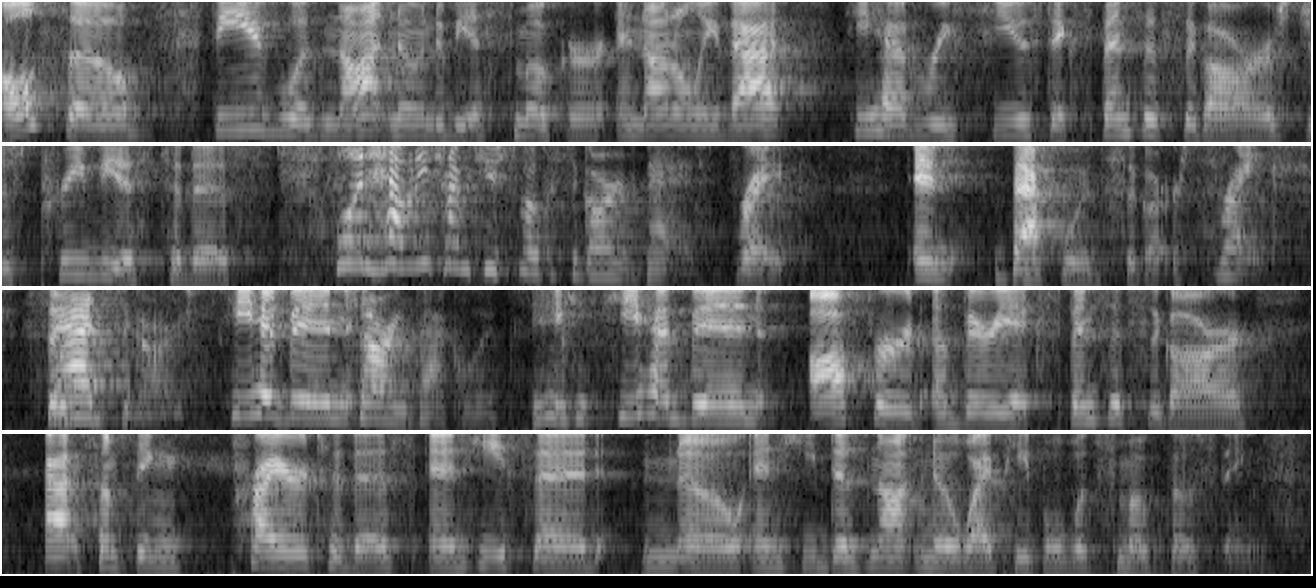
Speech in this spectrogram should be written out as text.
Also, Steve was not known to be a smoker, and not only that, he had refused expensive cigars just previous to this. Well, and how many times do you smoke a cigar in bed? Right. And backwoods cigars. Right. So- Bad cigars. He had been Sorry, backwoods. he, he had been offered a very expensive cigar at something prior to this and he said no and he does not know why people would smoke those things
